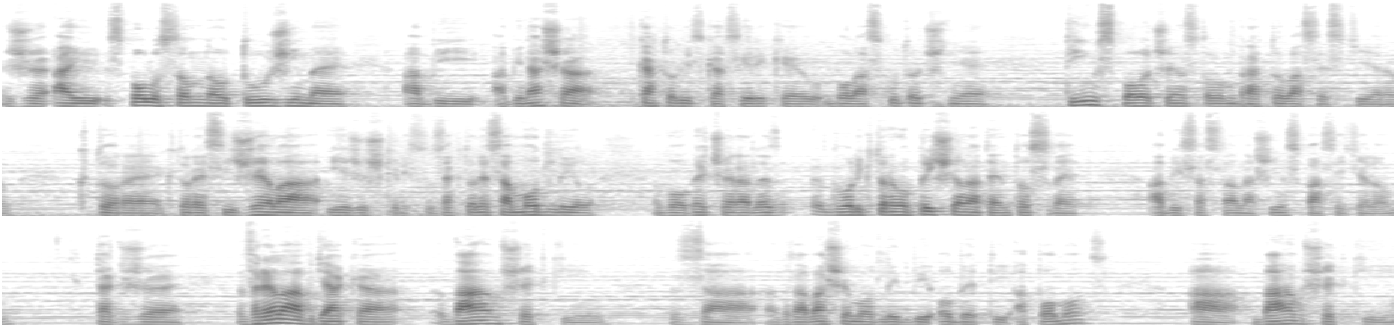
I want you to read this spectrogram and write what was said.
že aj spolu so mnou túžime, aby, aby naša katolická církev bola skutočne tým spoločenstvom bratov a sestier, ktoré, ktoré si želá Ježiš Kristus, za ktoré sa modlil vo večeradle, kvôli ktorému prišiel na tento svet, aby sa stal našim spasiteľom. Takže vrelá vďaka vám všetkým za, za vaše modlitby, obety a pomoc a vám všetkým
